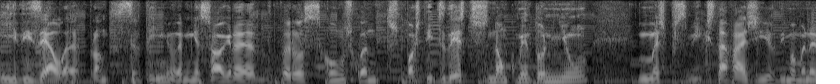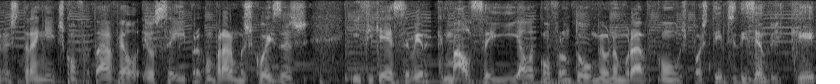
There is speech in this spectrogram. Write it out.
E diz ela, pronto, certinho, a minha sogra deparou-se com uns quantos post-its destes, não comentou nenhum, mas percebi que estava a agir de uma maneira estranha e desconfortável. Eu saí para comprar umas coisas e fiquei a saber que mal saí, ela confrontou o meu namorado com os post-its, dizendo-lhe que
